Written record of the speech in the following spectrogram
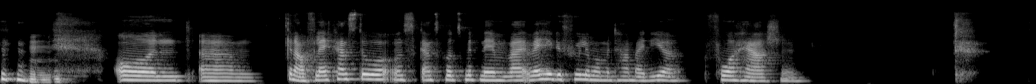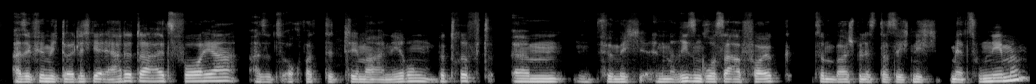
Mhm. Und ähm, genau, vielleicht kannst du uns ganz kurz mitnehmen, weil, welche Gefühle momentan bei dir vorherrschen. Also ich fühle mich deutlich geerdeter als vorher, also auch was das Thema Ernährung betrifft. Ähm, für mich ein riesengroßer Erfolg zum Beispiel ist, dass ich nicht mehr zunehme.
